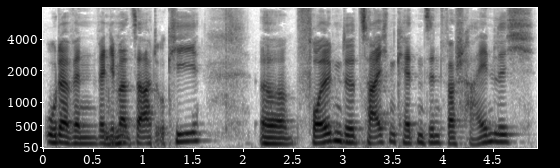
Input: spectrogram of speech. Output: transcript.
Oder wenn, wenn mhm. jemand sagt, okay, äh, folgende Zeichenketten sind wahrscheinlich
